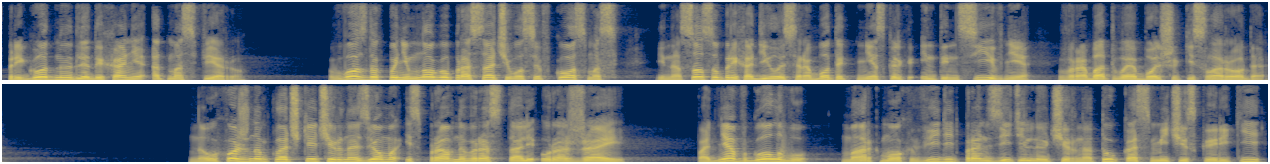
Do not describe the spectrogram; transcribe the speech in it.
в пригодную для дыхания атмосферу. Воздух понемногу просачивался в космос, и насосу приходилось работать несколько интенсивнее, вырабатывая больше кислорода. На ухоженном клочке чернозема исправно вырастали урожаи. Подняв голову, Марк мог видеть пронзительную черноту космической реки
